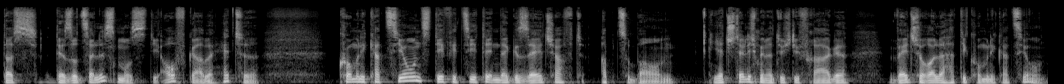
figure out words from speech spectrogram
dass der Sozialismus die Aufgabe hätte, Kommunikationsdefizite in der Gesellschaft abzubauen. Jetzt stelle ich mir natürlich die Frage, welche Rolle hat die Kommunikation?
